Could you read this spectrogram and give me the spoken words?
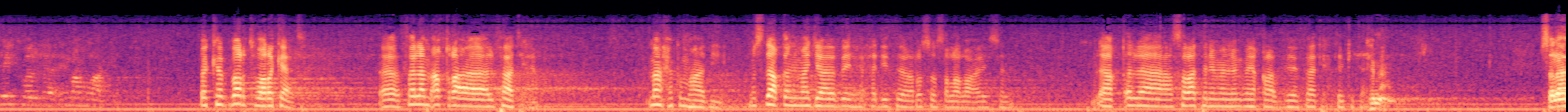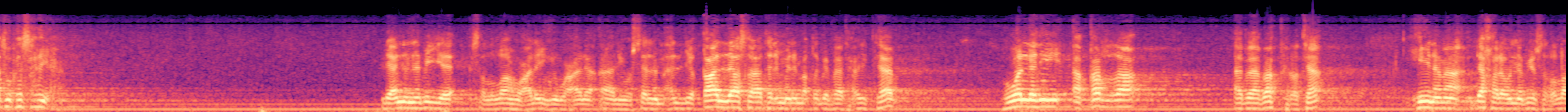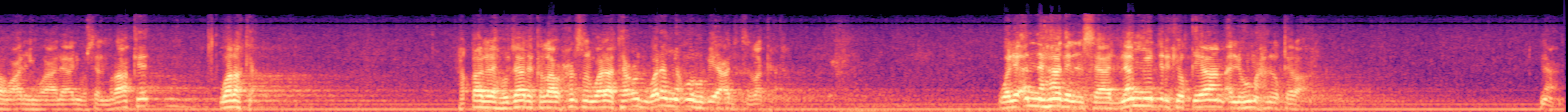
أتيت والإمام راكب. فكبرت وركعت. آه، فلم أقرأ الفاتحة. ما حكم هذه؟ مصداقا لما جاء به حديث الرسول صلى الله عليه وسلم. لا, لا صلاة لمن لم يقرأ بفاتحة الكتاب. تمام. صلاتك صحيحة. لأن النبي صلى الله عليه وعلى آله وسلم اللي قال لا صلاة لمن لم يقرأ بفاتحة الكتاب هو الذي أقر أبا بكرة حينما دخله النبي صلى الله عليه وعلى آله وسلم راكع وركع. فقال له زادك الله حرصا ولا تعد ولم يأمره بإعادة الركعة. ولأن هذا الإنسان لم يدرك القيام اللي هو محل القراءة. نعم.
